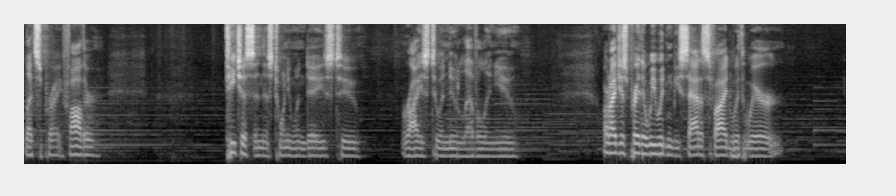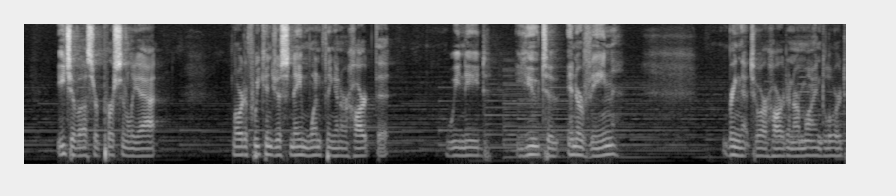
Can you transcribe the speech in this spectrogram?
Let's pray. Father, teach us in this 21 days to rise to a new level in you. Lord, I just pray that we wouldn't be satisfied with where each of us are personally at. Lord, if we can just name one thing in our heart that we need you to intervene, bring that to our heart and our mind, Lord.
